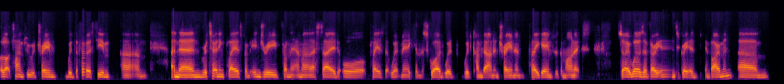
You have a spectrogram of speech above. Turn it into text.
A lot of times, we would train with the first team, um, and then returning players from injury from the MLS side or players that weren't making the squad would would come down and train and play games with the Monarchs. So it was a very integrated environment. Um,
